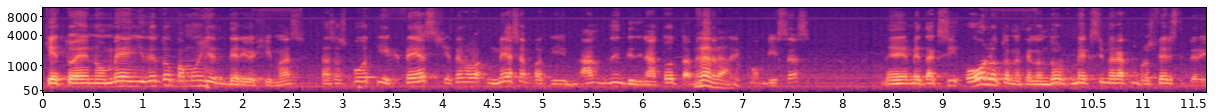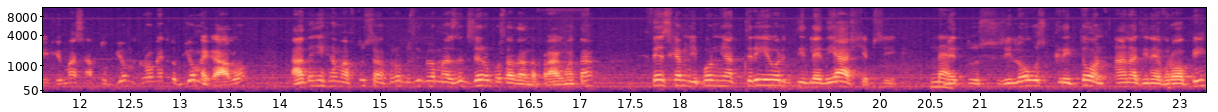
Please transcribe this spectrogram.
Και το ενωμένοι δεν το είπα μόνο για την περιοχή μας. Θα σας πω ότι χθες και θέλω μέσα από την, αν δεν τη δυνατότητα μέσα από την εκπομπή σας, ε, μεταξύ όλων των εθελοντών που μέχρι σήμερα έχουν προσφέρει στην περιοχή μας, από το πιο μικρό μέχρι το πιο μεγάλο, αν δεν είχαμε αυτούς τους ανθρώπους δίπλα μας, δεν ξέρω πώς θα ήταν τα πράγματα. Χθες είχαμε λοιπόν μια τρίωρη τηλεδιάσκεψη ναι. με τους συλλόγους κριτών ανά την Ευρώπη,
